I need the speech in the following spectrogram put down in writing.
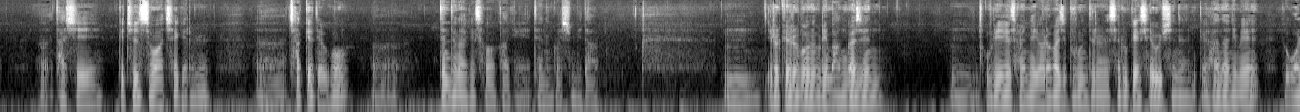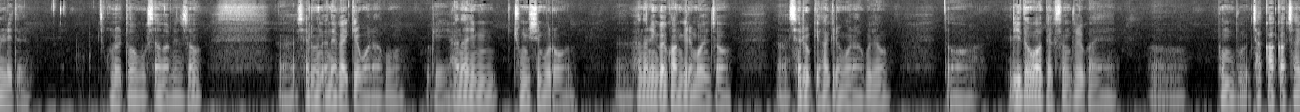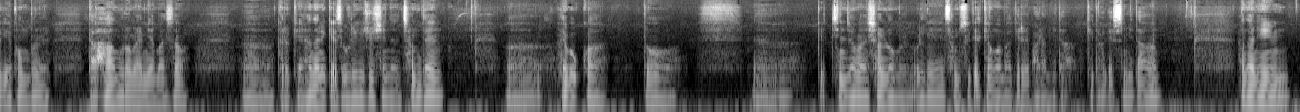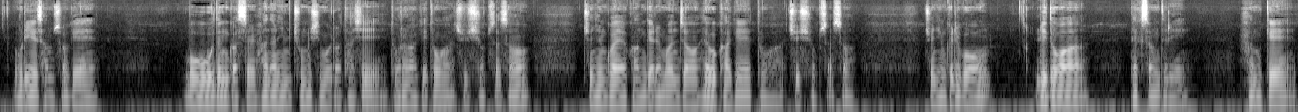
다시 그 질서와 체계를 찾게 되고 든든하게 서가게 되는 것입니다. 음, 이렇게 여러분 우리 망가진 음, 우리의 삶의 여러 가지 부분들을 새롭게 세우시는 그 하나님의 그 원리들 오늘 또 묵상하면서 어, 새로운 은혜가 있길 원하고 우리 하나님 중심으로 어, 하나님과의 관계를 먼저 어, 새롭게 하기를 원하고요. 또 리더와 백성들과의 어, 본분, 각각 자기의 본분을 다함으로 말미암아서 어, 그렇게 하나님께서 우리에게 주시는 참된 어, 회복과 또 어, 그 진정한 샬롬을 우리의 삶 속에 경험하기를 바랍니다. 기도하겠습니다. 하나님, 우리의 삶 속에 모든 것을 하나님 중심으로 다시 돌아가게 도와 주시옵소서. 주님과의 관계를 먼저 회복하게 도와 주시옵소서. 주님 그리고 리더와 백성들이 함께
